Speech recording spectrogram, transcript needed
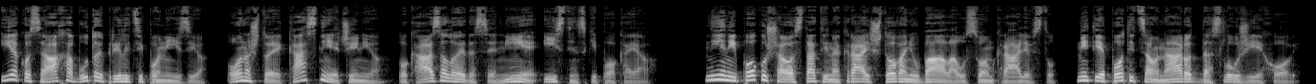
Iako se Ahab u toj prilici ponizio, ono što je kasnije činio pokazalo je da se nije istinski pokajao. Nije ni pokušao stati na kraj štovanju bala u svom kraljevstvu, niti je poticao narod da služi Jehovi.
